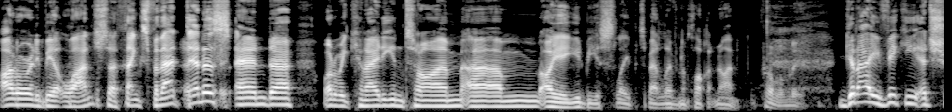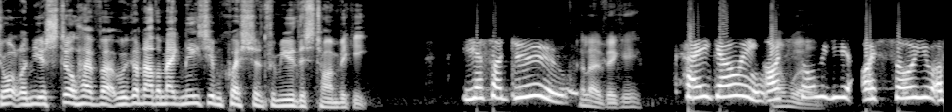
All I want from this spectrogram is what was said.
I'd already be at lunch, so thanks for that, Dennis. And uh, what are we, Canadian time? Um, oh, yeah, you'd be asleep. It's about 11 o'clock at night. Probably. G'day, Vicky at Shortland. You still have, uh, we've got another magnesium question from you this time, Vicky. Yes, I do. Hello, Vicky. How you going? I I'm well. saw you. I saw you a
